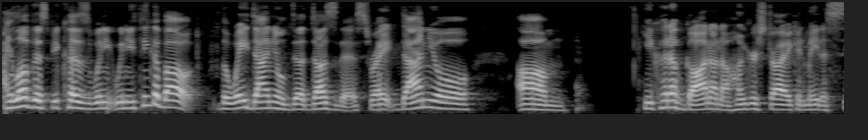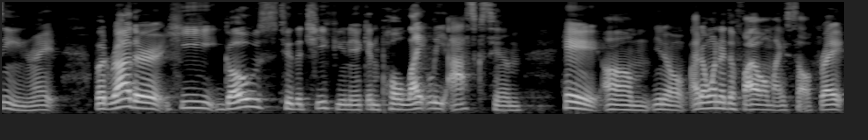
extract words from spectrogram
I love this because when you, when you think about the way Daniel d- does this, right, Daniel, um, he could have gone on a hunger strike and made a scene, right? but rather he goes to the chief eunuch and politely asks him, "Hey, um, you know, I don't want to defile myself, right?"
